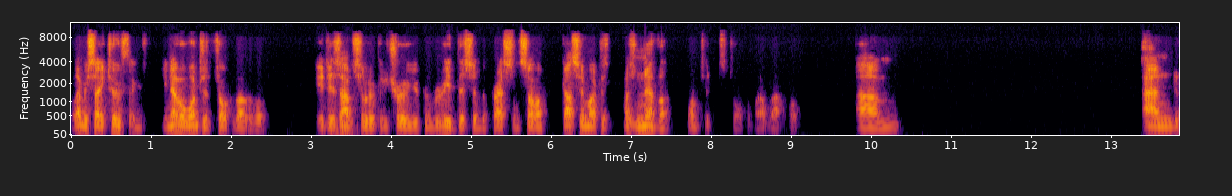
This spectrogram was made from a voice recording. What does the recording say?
let me say two things. He never wanted to talk about the book. It is absolutely true. You can read this in the press and so on. Garcia Marquez has never wanted to talk about that book. Um, and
